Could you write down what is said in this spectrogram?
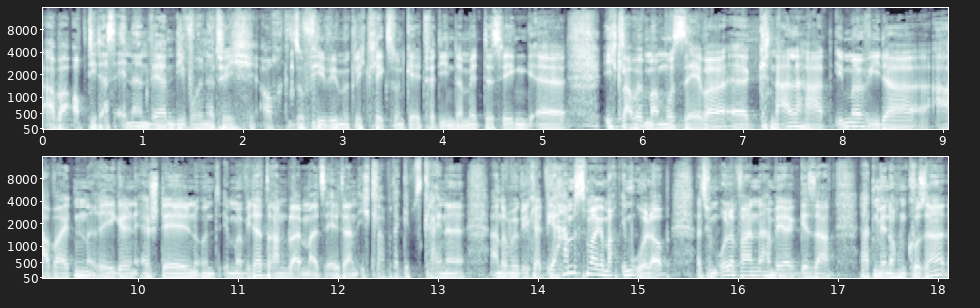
Aber ob die das ändern werden, die wollen natürlich auch so viel wie möglich Klicks und Geld verdienen damit. Deswegen, äh, ich glaube, man muss selber äh, knallhart immer wieder arbeiten, Regeln erstellen und immer wieder dranbleiben als Eltern. Ich glaube, da gibt's keine andere Möglichkeit. Wir haben es mal gemacht im Urlaub. Als wir im Urlaub waren, haben wir gesagt, hatten wir noch einen Cousin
